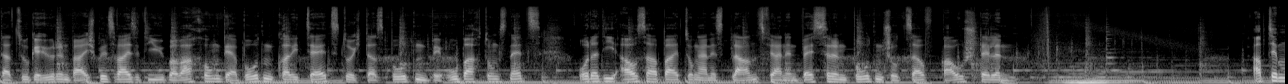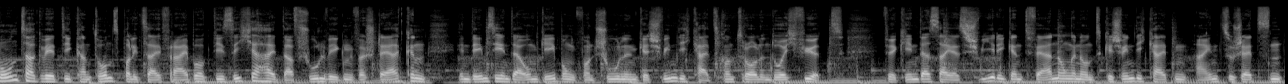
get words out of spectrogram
Dazu gehören beispielsweise die Überwachung der Bodenqualität durch das Bodenbeobachtungsnetz oder die Ausarbeitung eines Plans für einen besseren Bodenschutz auf Baustellen. Ab dem Montag wird die Kantonspolizei Freiburg die Sicherheit auf Schulwegen verstärken, indem sie in der Umgebung von Schulen Geschwindigkeitskontrollen durchführt. Für Kinder sei es schwierig, Entfernungen und Geschwindigkeiten einzuschätzen.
